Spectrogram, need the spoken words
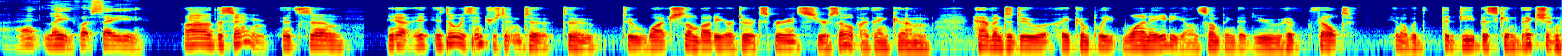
All right, Lee, what say you? Uh, the same. It's um, yeah, it, it's always interesting to to to watch somebody or to experience yourself. I think um, having to do a complete 180 on something that you have felt, you know, with the deepest conviction,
